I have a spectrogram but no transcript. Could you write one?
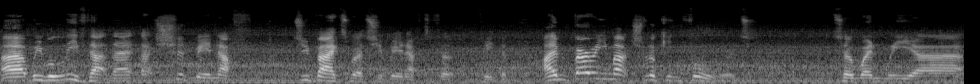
Uh, we will leave that there. That should be enough. Two bags worth should be enough to feed them. I'm very much looking forward to when we uh,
